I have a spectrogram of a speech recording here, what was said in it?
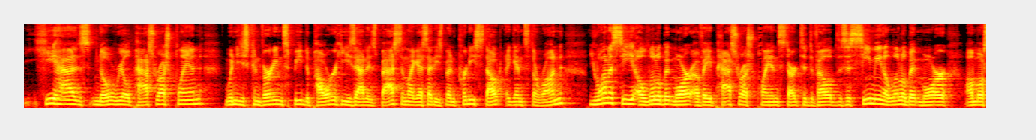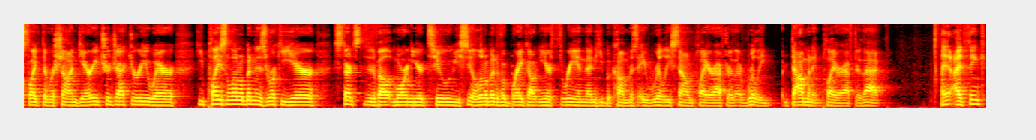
he has no real pass rush plan. When he's converting speed to power, he's at his best. And like I said, he's been pretty stout against the run. You want to see a little bit more of a pass rush plan start to develop. This is seeming a little bit more almost like the Rashan Gary trajectory, where he plays a little bit in his rookie year, starts to develop more in year two. You see a little bit of a breakout in year three, and then he becomes a really sound player after that, really dominant player after that. I, I think,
